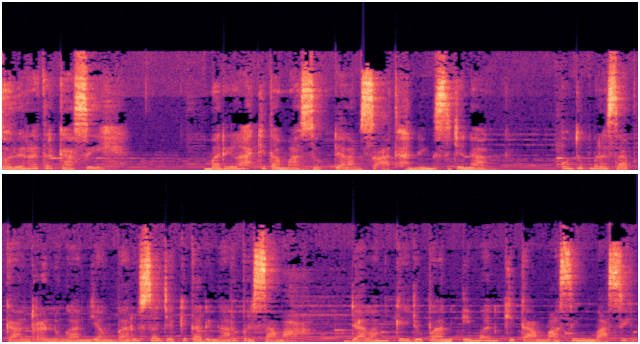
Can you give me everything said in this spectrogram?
Saudara terkasih, Marilah kita masuk dalam saat hening sejenak untuk meresapkan renungan yang baru saja kita dengar bersama dalam kehidupan iman kita masing-masing.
